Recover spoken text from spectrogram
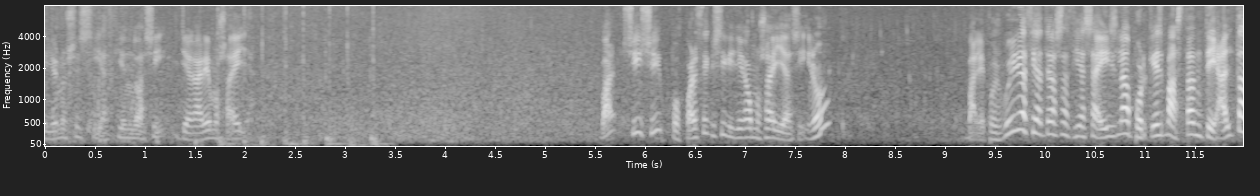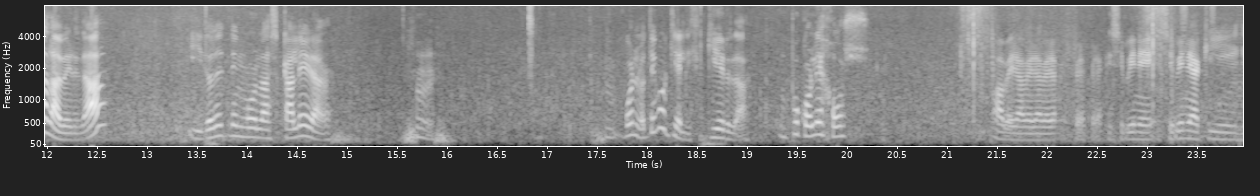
que yo no sé si haciendo así llegaremos a ella. Vale, sí, sí, pues parece que sí que llegamos a ella así, ¿no? Vale, pues voy a ir hacia atrás, hacia esa isla, porque es bastante alta, la verdad. ¿Y dónde tengo la escalera? Hmm. Bueno, lo tengo aquí a la izquierda. Un poco lejos. A ver, a ver, a ver, espera, espera, que se viene, se viene aquí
